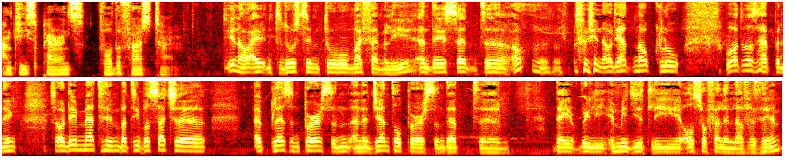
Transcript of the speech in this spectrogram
Ankie's parents for the first time. You know, I introduced him to my family, and they said, uh, "Oh, you know, they had no clue what was happening." So they met him, but he was such a, a pleasant person and a gentle person that um, they really immediately also fell in love with him.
